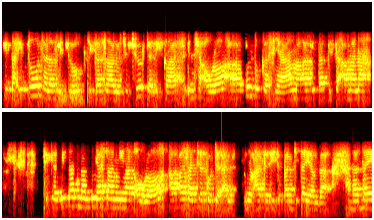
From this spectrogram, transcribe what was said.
kita itu dalam hidup jika selalu jujur dan ikhlas, insya Allah apa pun tugasnya maka kita bisa amanah jika kita senantiasa mengingat Allah, apa saja godaan yang ada di depan kita ya Mbak, uh, saya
